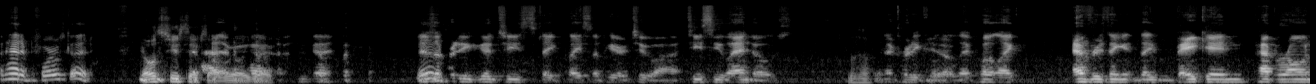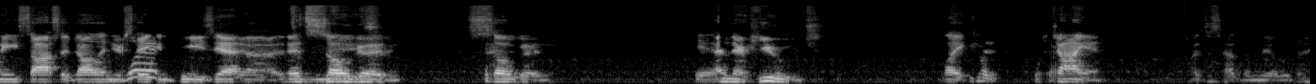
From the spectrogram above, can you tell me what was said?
I've had it before. It was good. Those cheesesteaks are really good. Good. There's Yeah. a pretty good cheesesteak place up here too. Uh, TC Lando's. Uh-huh. They're pretty cool. Yeah. They put like everything, they bacon, pepperoni, sausage, all in your What? steak and cheese. Yeah, Yeah, It's so good. Amazing. so good, Yeah. and they're huge, like When- oh, sorry. giant. I just had them the other day.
